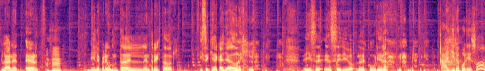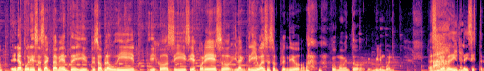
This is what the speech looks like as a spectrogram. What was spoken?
planet Earth. Ujú. Y le pregunta el entrevistador. Y se queda callado él. Le dice, ¿en serio? ¿Lo descubrieron? Ah, ¿y era por eso? Era por eso exactamente. Y empezó a aplaudir. Dijo, sí, sí, es por eso. Y la actriz igual se sorprendió. Fue un momento bien bueno. Así que Ah, Reddit mira. la hiciste.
